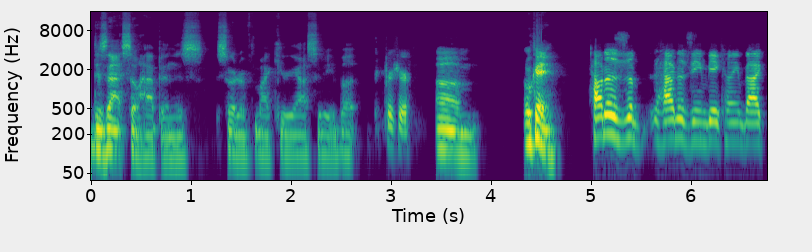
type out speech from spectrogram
does that still happen is sort of my curiosity. But For sure. um okay, How does the how does the NBA coming back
